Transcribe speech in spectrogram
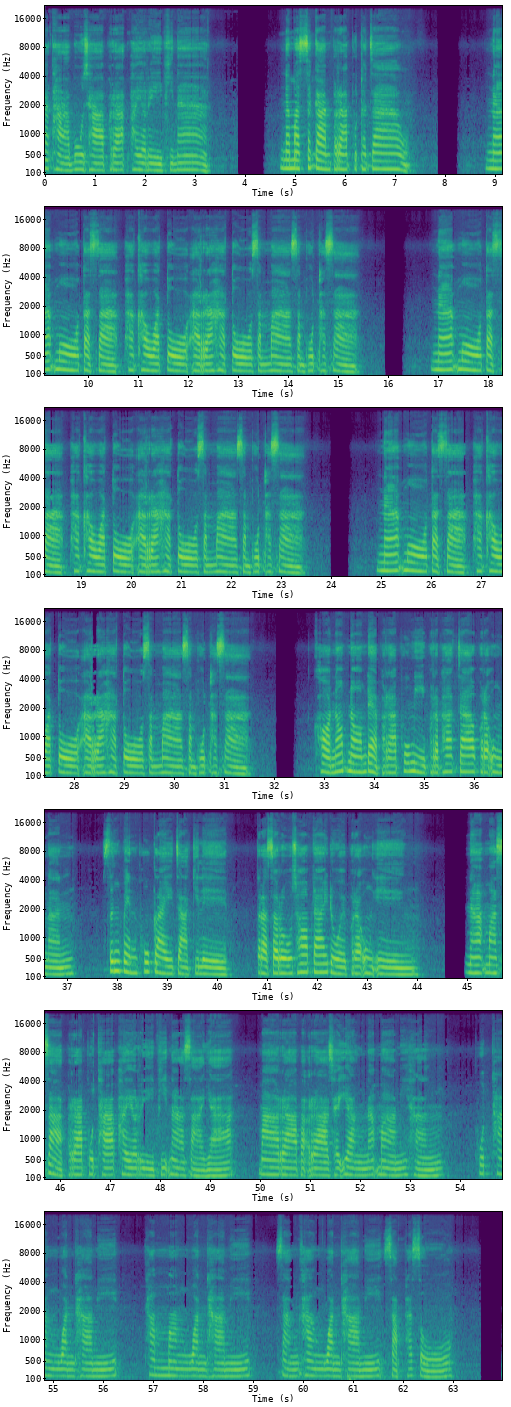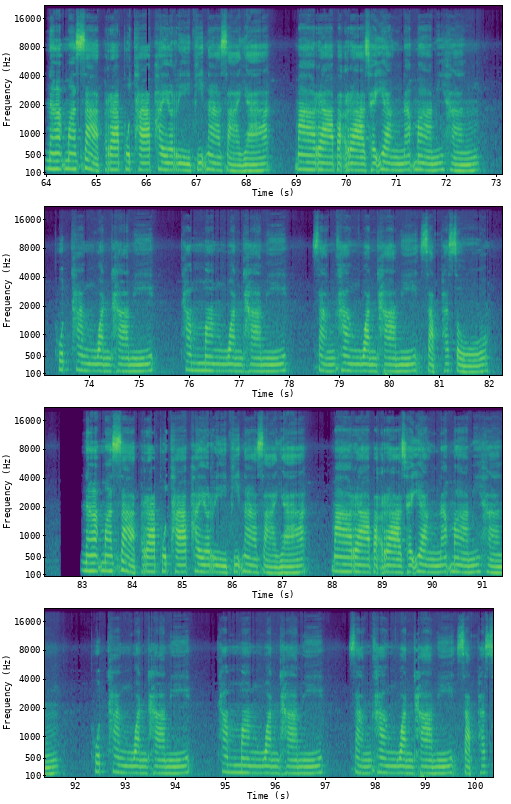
คาถาบูชาพระภัยรีพินาศนมัสการพระพุทธเจ้า นะโมตัสสะภะคะวะโต อะระหะโต สัมมาสัมพุทธัสสะ นะโมตัสสะภะคะวะโต อะระหะโต สัมมาสัมพุทธัสสะ นะโมตัสสะภะคะวะโต อะระหะโต สัมมาสัมพุทธัสสะ ขอนอบน้อมแด่พระผู้มีพระภาคเจ้าพระองค์นั้น ซึ่งเป็นผู้ไกลจากกิเลส ตรัสรู้ชอบได้โดยพระองค์เอง นะมาสาพระพุทธภัยรีพินาสายะ มาราปราชยังนะมามิหัง พุทธังวันทามิธรรมังวันทามิ สังฆังวันทามิ สัพพโสนะมาสาพระพุทธภัยรีพินาสายะ มาราปราชยังนะมามิหัง พุทธังวันทามิธรรมังวันทามิ สังฆังวันทามิ สัพพโส นะมาสาพระพุทธภัยรีพินาสายะ มาราปราชยังนะมามิหัง พุทธังวันทามิธรรมังวันทามิ สังฆังวันทามิ สัพพโส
